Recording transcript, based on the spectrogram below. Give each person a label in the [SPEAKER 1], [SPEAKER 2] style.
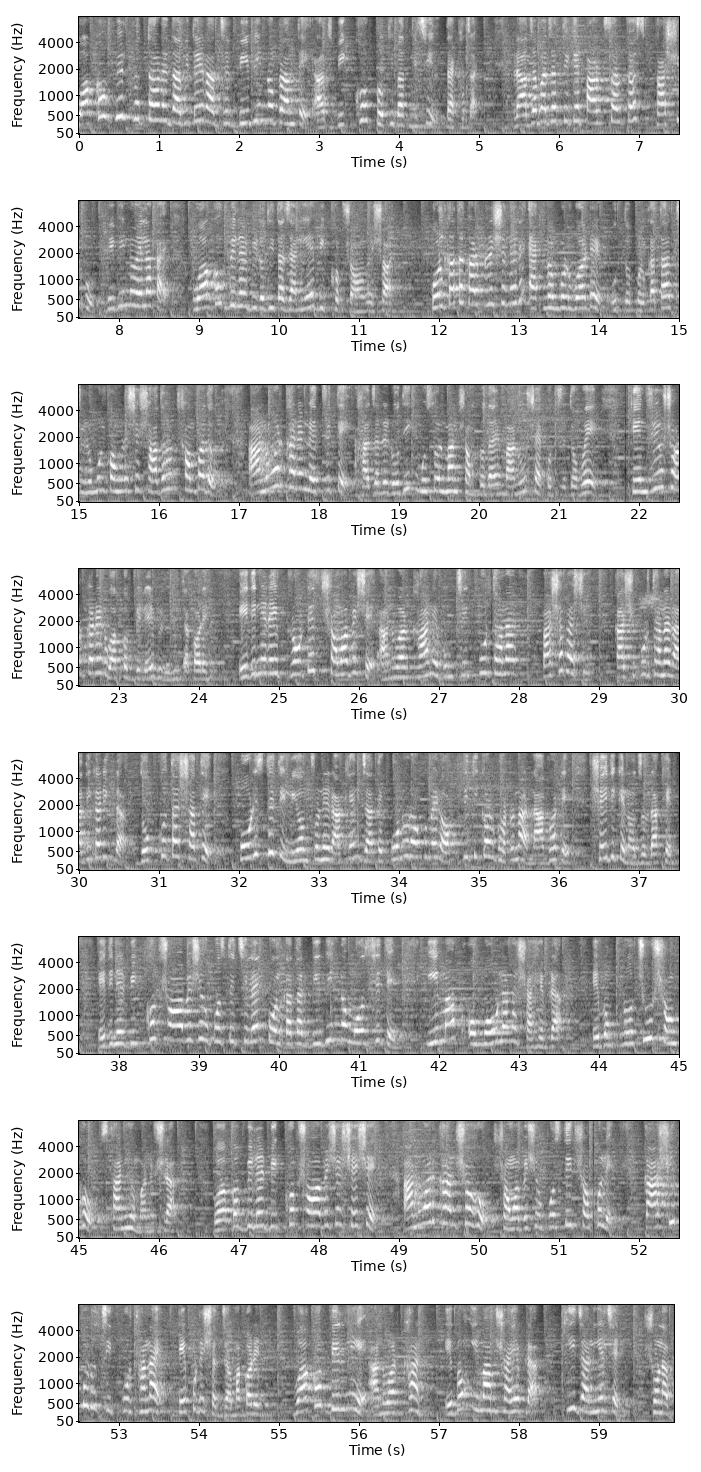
[SPEAKER 1] ওয়াকফ বিল প্রত্যাহারের দাবিতে রাজ্যের বিভিন্ন প্রান্তে আজ বিক্ষোভ প্রতিবাদ মিছিল, দেখা যায়। রাজাবাজার থেকে পার্ক সার্কাস, কাশীপুর বিভিন্ন এলাকায় ওয়াকফ বিলের বিরোধিতা জানিয়ে বিক্ষোভ সমাবেশ হয়। কলকাতা কর্পোরেশনের এক নম্বর ওয়ার্ডের উত্তর কলকাতা তৃণমূল কংগ্রেসের সাধারণ সম্পাদক আনোয়ার খানের নেতৃত্বে হাজারের অধিক মুসলমান সম্প্রদায়ের মানুষ একত্রিত হয়ে কেন্দ্রীয় সরকারের ওয়াকফ বিলের বিরোধিতা করেন। এদিনের এই প্রোটেস্ট সমাবেশে আনোয়ার খান এবং চিতপুর থানার পাশাপাশি কাশীপুর থানার আধিকারিকরা দক্ষতার সাথে পরিস্থিতি নিয়ন্ত্রণে রাখেন যাতে কোনো রকমের অপ্রীতিকর ঘটনা না ঘটে, সেই দিকে নজর রাখেন। এদিনের বিক্ষোভ সমাবেশে উপস্থিত ছিলেন কলকাতার বিভিন্ন মসজিদের ইমাম ও মৌলানা সাহেবরা এবং প্রচুর সংখ্যক স্থানীয় মানুষরা। ওয়াকফ বিলের বিক্ষোভ সমাবেশের শেষে আনোয়ার খান সহ সমাবেশে উপস্থিত সকলে কাশীপুর ও চিতপুর থানায় ডেপুটেশন জমা করেন ওয়াকফ বিল নিয়ে আনোয়ার খান এবং ইমাম সাহেবরা কি জানিয়েছেন শোনাব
